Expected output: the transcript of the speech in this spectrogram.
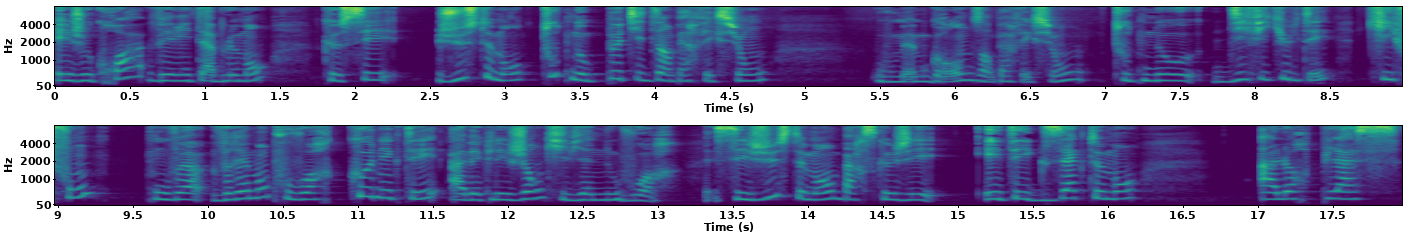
Et je crois véritablement que c'est justement toutes nos petites imperfections ou même grandes imperfections, toutes nos difficultés qui font qu'on va vraiment pouvoir connecter avec les gens qui viennent nous voir. C'est justement parce que j'ai été exactement à leur place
